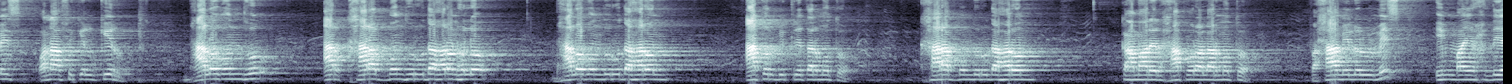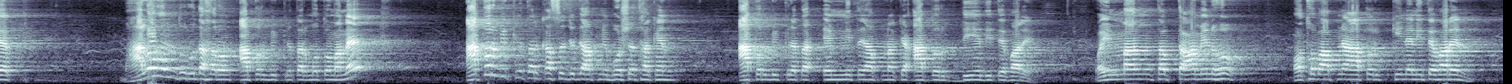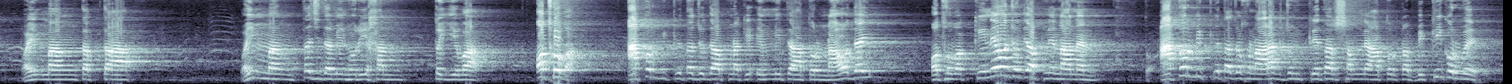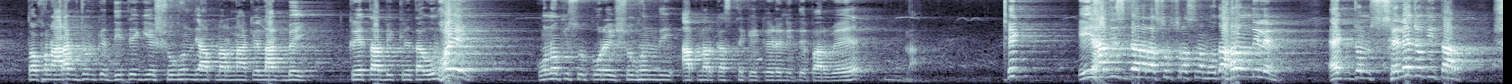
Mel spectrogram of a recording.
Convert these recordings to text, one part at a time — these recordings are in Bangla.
মিস কির। ভালো বন্ধু আর খারাপ বন্ধুর উদাহরণ হলো, ভালো বন্ধুর উদাহরণ আতর বিক্রেতার মতো, খারাপ বন্ধুর উদাহরণ কামারের হাপড়ালার মতো। হামিলুল মিস ইম্মাইহদিয়াক ভালো বন্ধুর উদাহরণ আতর বিক্রেতার মতো মানে আতর বিক্রেতার কাছে যদি আপনি বসে থাকেন আতর বিক্রেতা এমনিতে আপনাকে আতর দিয়ে দিতে পারে। আমিন হোক অথবা আপনি আতর কিনে নিতে পারেন। তাজদামিন অথবা আতর বিক্রেতা যদি আপনাকে এমনিতে আতর নাও দেয়, অথবা কিনেও যদি আপনি না নেন, তো আতর বিক্রেতা যখন আর ক্রেতার সামনে আতরটা বিক্রি করবে তখন আর দিতে গিয়ে সুগন্ধি আপনার নাকে লাগবেই। ক্রেতা বিক্রেতা উভয়েই কোনো কিছু করেই সুগন্ধি আপনার কাছ থেকে কেড়ে নিতে পারবে না। ঠিক এই হাদিস দ্বারা রাসুল সাল্লাম উদাহরণ দিলেন, একজন ছেলে যদি তার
